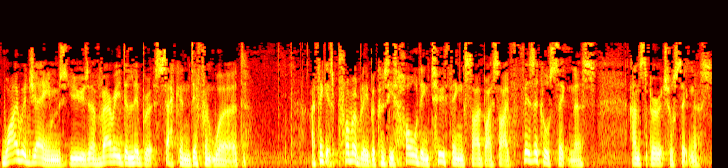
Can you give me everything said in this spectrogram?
Why would James use a very deliberate second different word? I think it's probably because he's holding two things side by side, physical sickness and spiritual sickness.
